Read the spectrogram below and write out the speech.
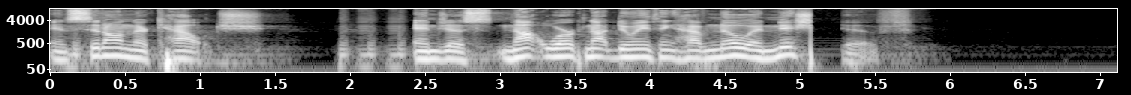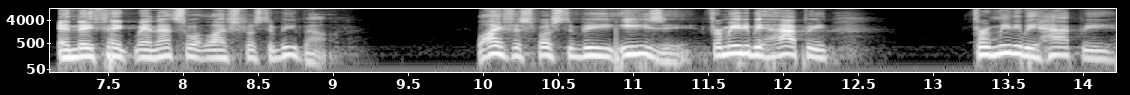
and sit on their couch and just not work, not do anything, have no initiative. And they think, man, that's what life's supposed to be about. Life is supposed to be easy. For me to be happy, for me to be happy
